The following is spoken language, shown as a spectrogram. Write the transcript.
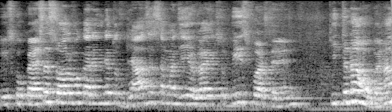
तो इसको कैसे सॉल्व करेंगे? तो ध्यान से समझिएगा 120 परसेंट कितना होगा ना?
